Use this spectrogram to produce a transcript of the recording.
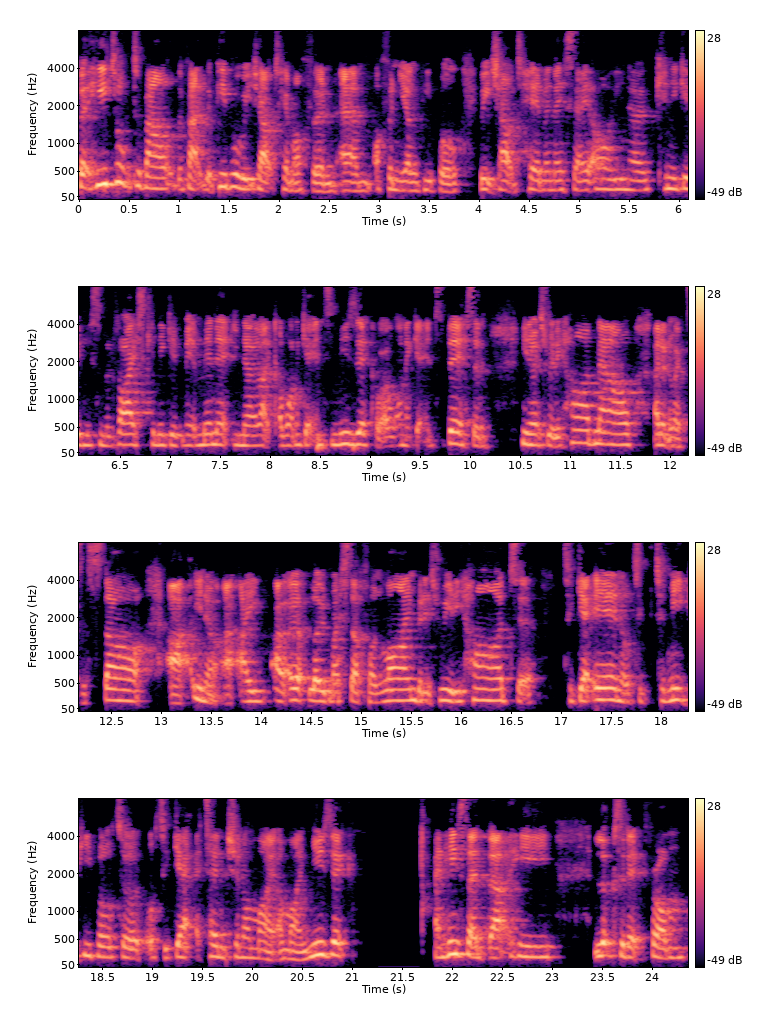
But he talked about the fact that people reach out to him often, um, often young people reach out to him and they say, "Oh, you know, can you give me some advice? Can you give me a minute? You know, like I want to get into music or I want to get into this, and you know, it's really hard now. I don't know where to start. Uh, you know, I, I, I upload my stuff online, but it's really hard to to get in or to, to meet people to or to get attention on my on my music." And he said that he looks at it from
